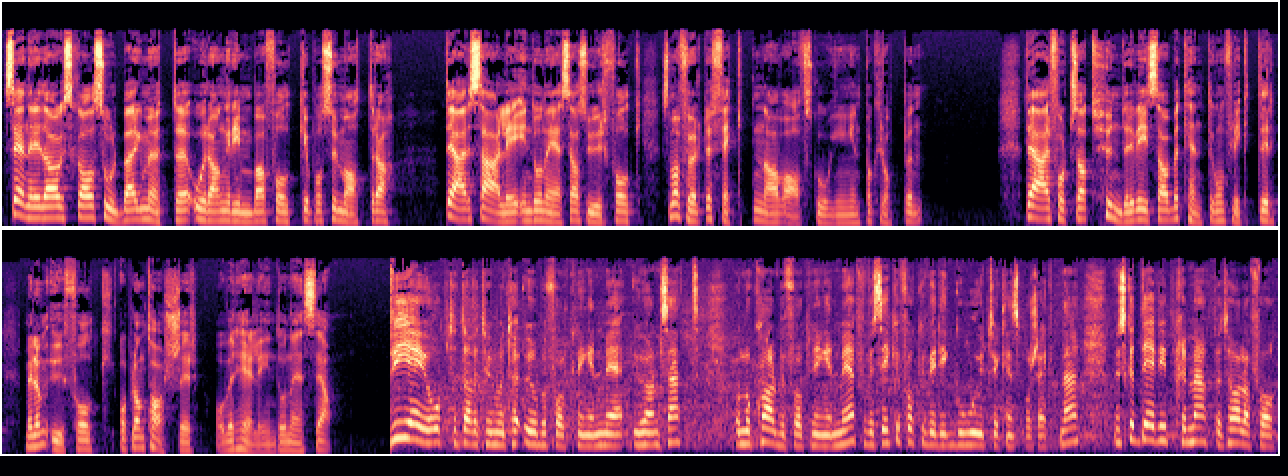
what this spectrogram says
Senere i dag skal Solberg møte Orang Rimba-folket på Sumatra. Det er særlig Indonesias urfolk som har følt effekten av avskogingen på kroppen. Det er fortsatt hundrevis av betente konflikter mellom urfolk og plantasjer over hele Indonesia. Vi er jo opptatt av at vi må ta urbefolkningen med uansett, og lokalbefolkningen med. for Hvis ikke får vi de gode utviklingsprosjektene. Husk at det vi primært betaler for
